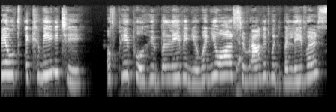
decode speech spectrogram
build a community of people who believe in you. When you are surrounded with believers,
